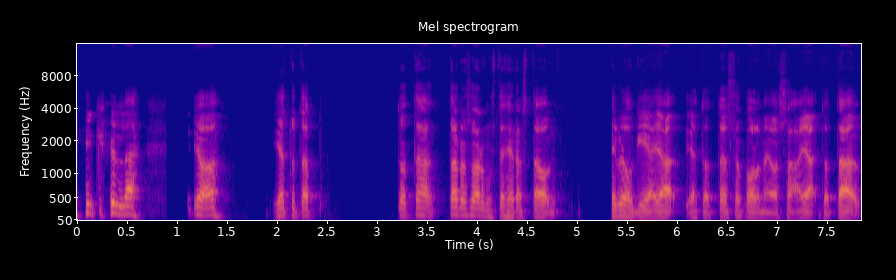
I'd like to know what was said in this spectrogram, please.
Kyllä, joo. Ja tota, tota, Taro Sormusten herrasta on trilogia ja, ja tota, jos on kolme osaa. Ja tota,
